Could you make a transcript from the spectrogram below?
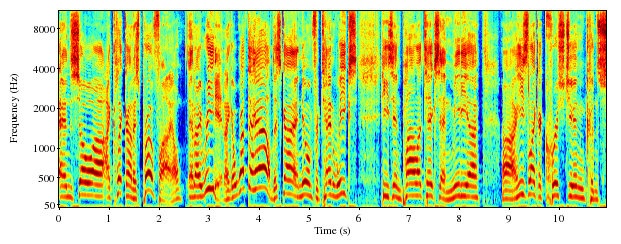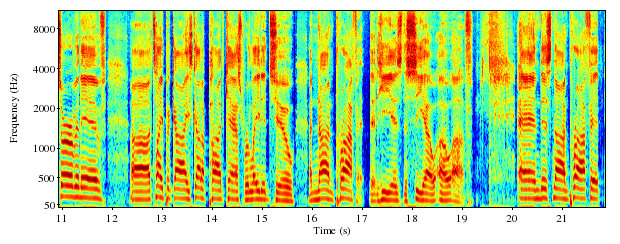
And so uh, I click on his profile and I read it and I go, what the hell? This guy, I knew him for 10 weeks. He's in politics and media. Uh, he's like a Christian conservative uh, type of guy. He's got a podcast related to a nonprofit that he is the COO of. And this nonprofit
